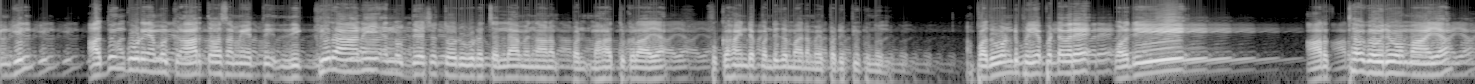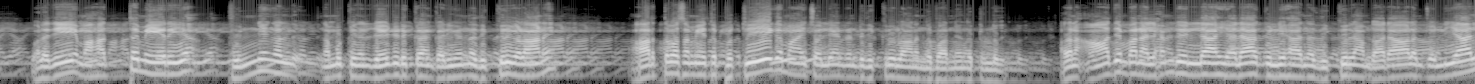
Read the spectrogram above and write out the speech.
എങ്കിൽ അതും കൂടെ നമുക്ക് ആർത്തവ സമയത്ത് ദിക്റാണ് എന്ന ഉദ്ദേശത്തോടു കൂടെ ചെല്ലാമെന്നാണ് മഹത്തുക്കളായ ഫുഖഹാന്റെ പണ്ഡിതന്മാർ നമ്മെ പഠിപ്പിക്കുന്നത്. അപ്പൊ അതുകൊണ്ട് പ്രിയപ്പെട്ടവരെ വളരെ അർത്ഥഗൗരവമായ വളരെ മഹത്വമേറിയ പുണ്യങ്ങൾ നമുക്ക് നേടിയെടുക്കാൻ കഴിയുന്ന ദിക്കറുകളാണ് ആർത്തവ സമയത്ത് പ്രത്യേകമായി ചൊല്ലേണ്ട ദിക്കറുകളാണെന്ന് പറഞ്ഞു തന്നിട്ടുള്ളത് അതാണ് ആദ്യം പറഞ്ഞ അലഹമുല്ലാഹി അലാ കുല്ലിഹ എന്ന ദിക്ർ നാം ധാരാളം ചൊല്ലിയാൽ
